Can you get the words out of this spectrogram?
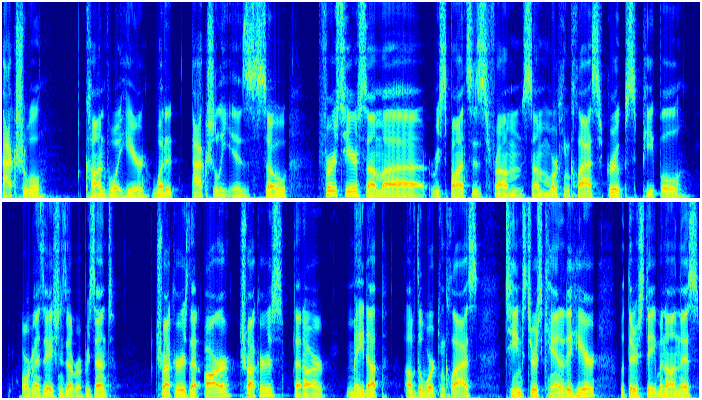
actual convoy here, what it actually is. So, first, here some uh, responses from some working class groups, people, organizations that represent truckers that are truckers that are made up of the working class. Teamsters Canada here with their statement on this.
